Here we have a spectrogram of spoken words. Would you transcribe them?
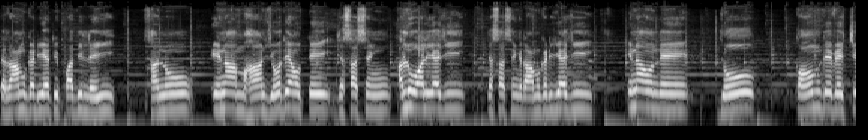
ਤੇ ਰਾਮਗੜੀਆ ਦੀ ਉਪਾਧੀ ਲਈ ਸਾਨੂੰ ਇਹਨਾਂ ਮਹਾਨ ਯੋਧਿਆਂ ਉੱਤੇ ਜੱਸਾ ਸਿੰਘ ਅਲੂਵਾਲੀਆ ਜੀ, ਜੱਸਾ ਸਿੰਘ ਰਾਮਗੜੀਆ ਜੀ, ਇਹਨਾਂ ਨੇ ਜੋ ਕੌਮ ਦੇ ਵਿੱਚ,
